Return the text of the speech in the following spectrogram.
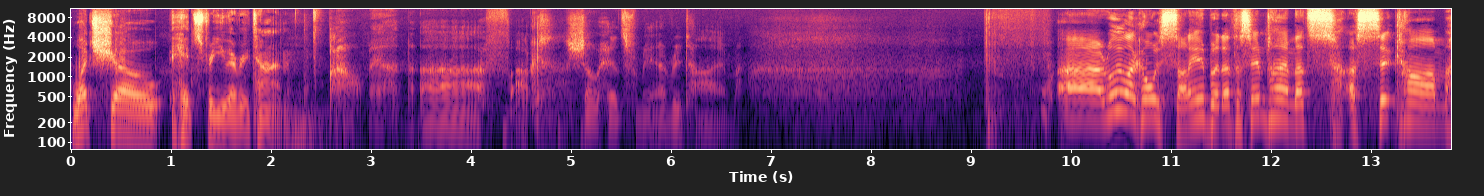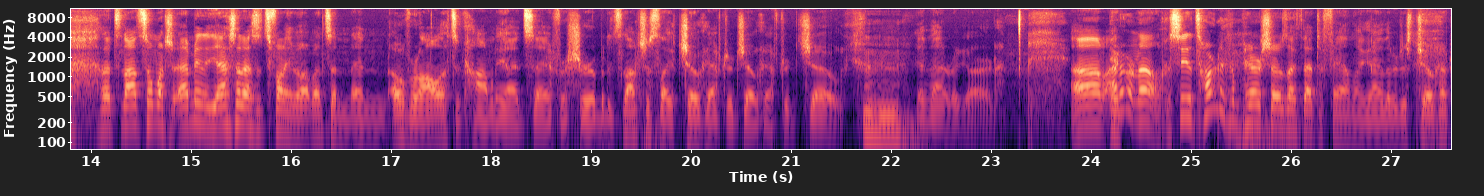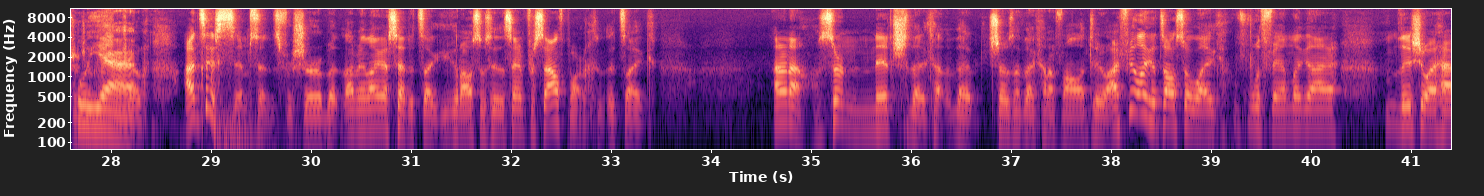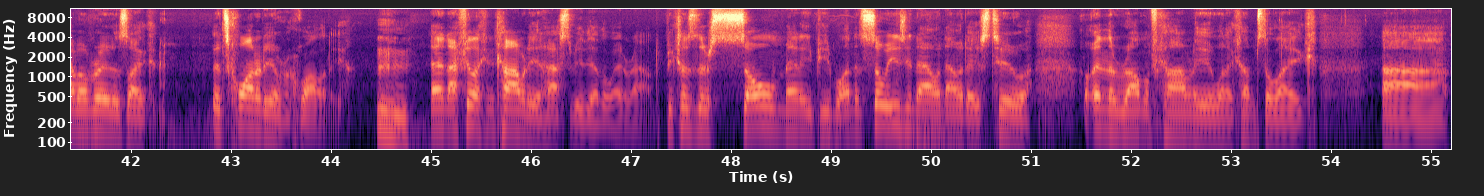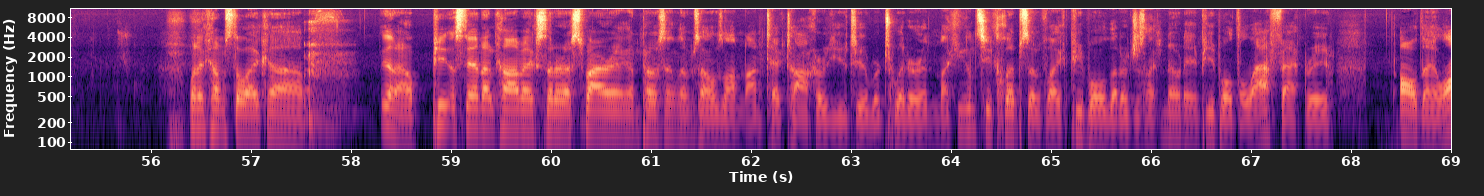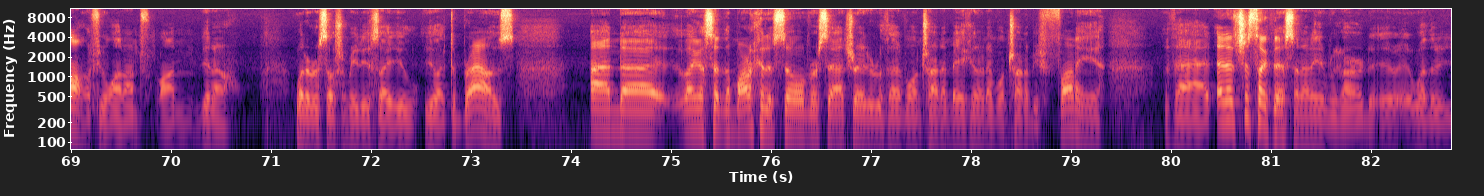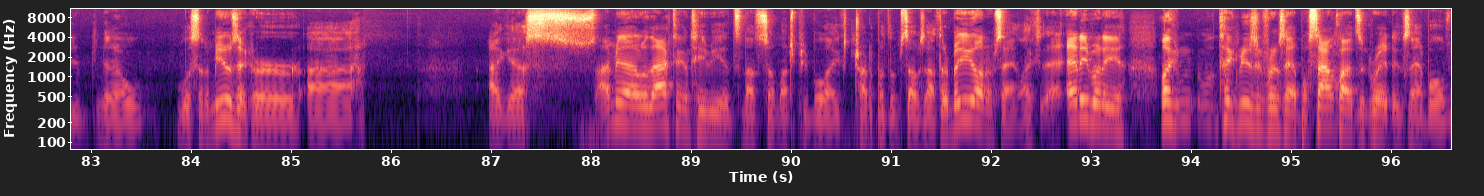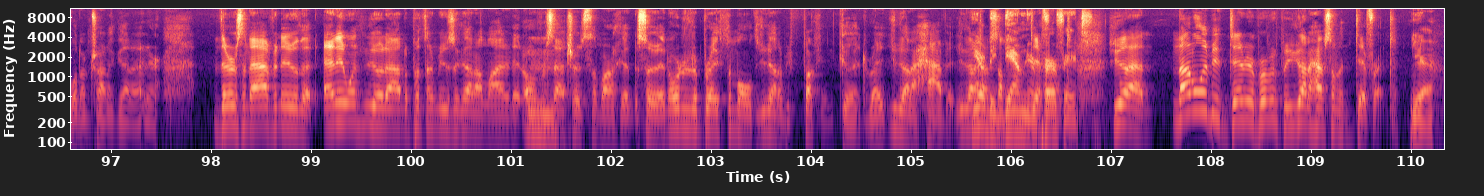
What show hits for you every time? Oh man, uh, fuck. Show hits for me every time. Uh, I really like Always Sunny, but at the same time, that's a sitcom that's not so much. I mean, yes, it has its funny moments, and, and overall, it's a comedy, I'd say, for sure, but it's not just like joke after joke after joke in that regard. Um, I don't know. See, it's hard to compare shows like that to Family Guy that are just joke after Well, joke yeah. after joke. I'd say Simpsons for sure, but I mean, like I said, it's like you could also say the same for South Park. It's like I don't know, a certain niche that that shows like that kind of fall into. I feel like it's also like with Family Guy, the issue I have over it is like it's quantity over quality. Mm-hmm. And I feel like in comedy it has to be the other way around because there's so many people, and it's so easy now nowadays too, in the realm of comedy when it comes to like, uh, when it comes to like um, you know, stand up comics that are aspiring and posting themselves on, on TikTok or YouTube or Twitter. And, like, you can see clips of, like, people that are just, like, no name people at the Laugh Factory all day long if you want on, on you know, whatever social media site you, you like to browse. And, uh, like I said, the market is so oversaturated with everyone trying to make it and everyone trying to be funny that, and it's just like this in any regard, uh, whether you, you know, listen to music or, uh, I guess I mean with acting and TV, it's not so much people like trying to put themselves out there, but you know what I'm saying. Like anybody, like take music for example. SoundCloud's a great example of what I'm trying to get at here. There's an avenue that anyone can go down to put their music out online, and it Mm-hmm. oversaturates the market. So in order to break the mold, you got to be fucking good, right? You got to have it. You got You to gotta be damn near different. perfect. You got to not only be damn near perfect, but you got to have something different Yeah.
